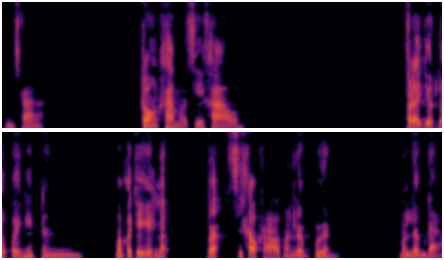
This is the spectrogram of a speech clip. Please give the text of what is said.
เห็นช้า ตรองข้ามกับสีขาว อะไรหยดลงไปนิดนึงมันก็จะเห็นละว่าสีขาวๆมันเริ่มเปื้อน มันเริ่มด่าง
